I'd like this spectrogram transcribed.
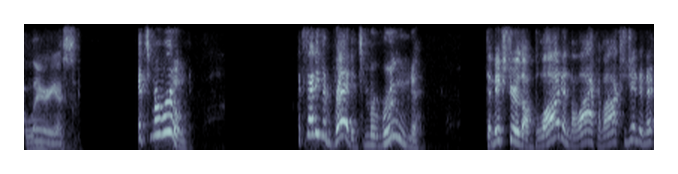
hilarious. It's maroon. It's not even red, it's maroon. The mixture of the blood and the lack of oxygen and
